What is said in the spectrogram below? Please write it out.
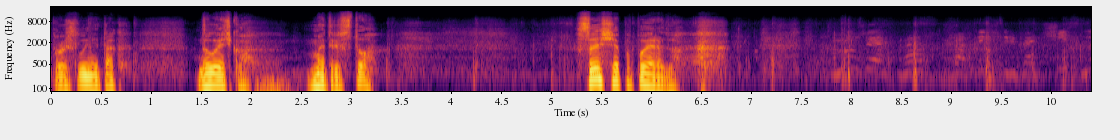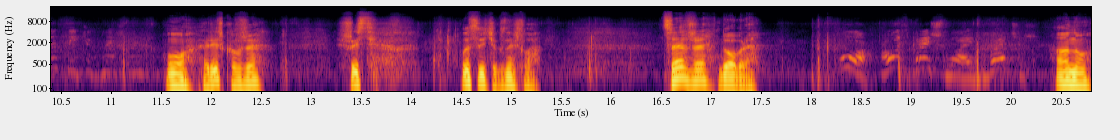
Пройшли не так далечко, метрів сто. Все ще попереду. О, ріжка вже шість лисичок знайшла. Це вже добре. О, а ось пройшла їх, бачиш? А ну.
